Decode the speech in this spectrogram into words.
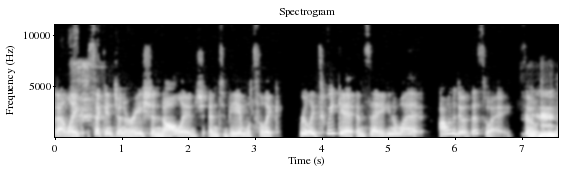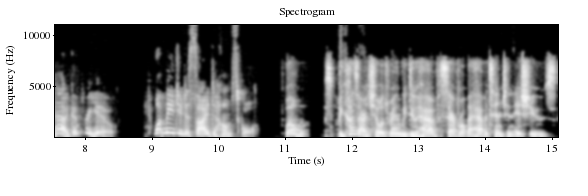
that like second generation knowledge and to be able to like really tweak it and say, you know what, I want to do it this way. So mm-hmm. yeah, good for you. What made you decide to homeschool? Well, because our children, we do have several that have attention issues.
